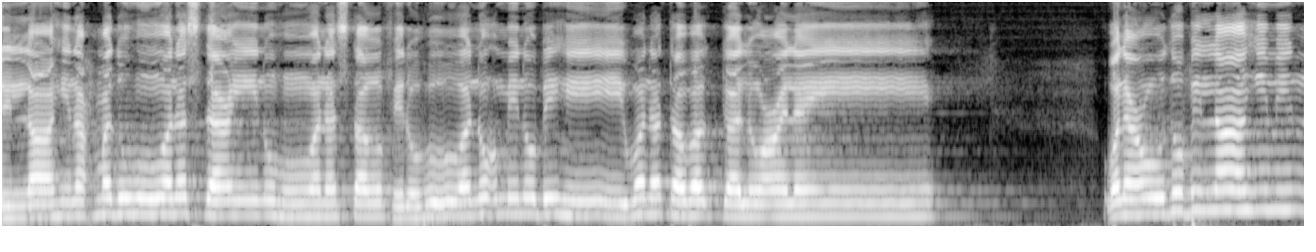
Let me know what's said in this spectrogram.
للہ نحمده ونستعینه ونستغفره ونؤمن به ونتوکل علیه ونعوذ بالله من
